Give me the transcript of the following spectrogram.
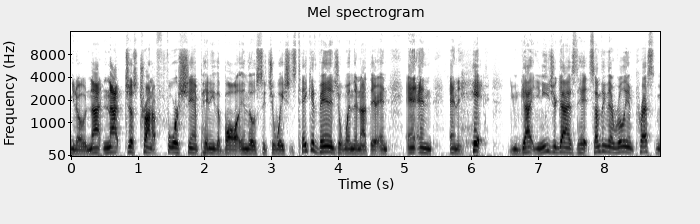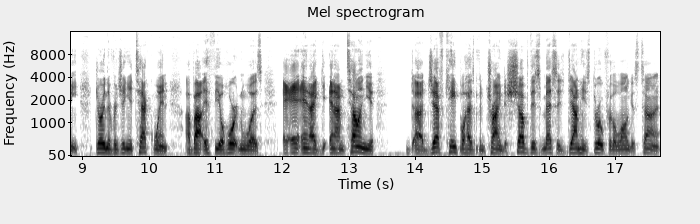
you know, not not just trying to force Champagnie the ball in those situations. Take advantage of when they're not there and and and, and hit. You got you need your guys to hit. Something that really impressed me during the Virginia Tech win about Ithiel Horton was, and, and I and I'm telling you, uh, Jeff Capel has been trying to shove this message down his throat for the longest time.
